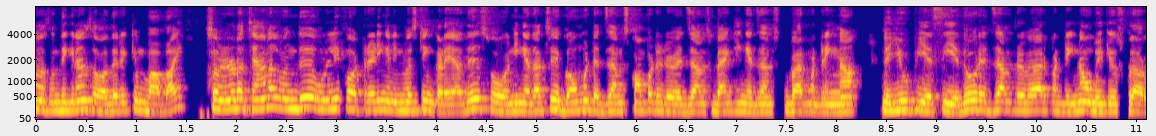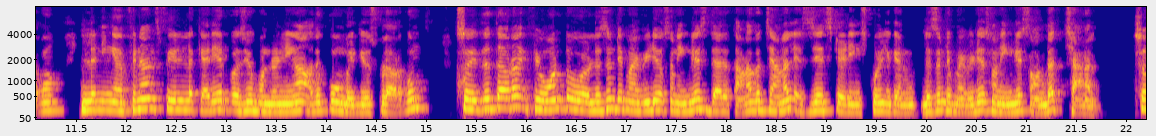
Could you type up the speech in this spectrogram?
நான் சந்திக்கிறேன். ஸோ அது வரைக்கும் பாபாய் ஸோ என்னோட சேனல் வந்து only for trading and investing கிடையாது. ஸோ நீங்க ஏதாச்சும் government exams competitive exams banking exams prepare பண்றீங்கன்னா இல்லை யூபிஎஸ்சி ஏதோ ஒரு எக்ஸாம் ப்ரிப்பேர் பண்றீங்கன்னா உங்களுக்கு யூஸ்ஃபுல்லா இருக்கும். இல்லை நீங்க ஃபினான்ஸ் ஃபீல்டில் கரியர் பர்சியூ பண்றீங்கன்னா அதுக்கும் உங்களுக்கு யூஸ்ஃபுல்லா இருக்கும். ஸோ இதை தவிர if you want to listen to my videos on English there is another channel SJ's trading school you can listen to my videos on English on the channel so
